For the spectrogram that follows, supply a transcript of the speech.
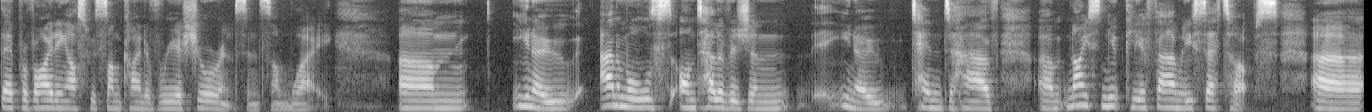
they're providing us with some kind of reassurance in some way. Um, you know, animals on television you know, tend to have um, nice nuclear family setups. Uh,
